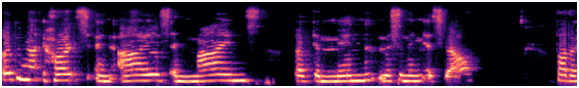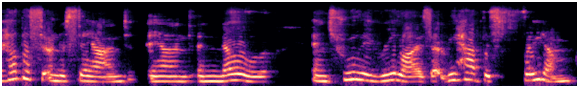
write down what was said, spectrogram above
open the hearts and eyes and minds of the men listening as well. Father, help us to understand and, and know and truly realize that we have this freedom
